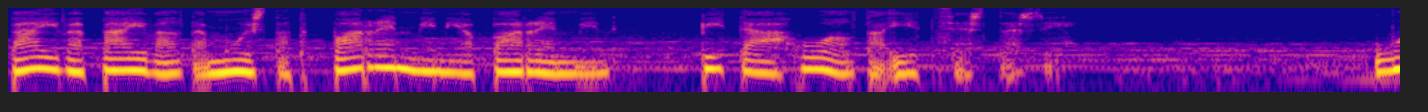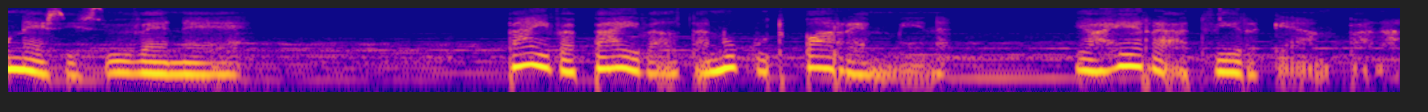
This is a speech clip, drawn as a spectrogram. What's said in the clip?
Päivä päivältä muistat paremmin ja paremmin pitää huolta itsestäsi. Unesi syvenee. Päivä päivältä nukut paremmin ja heräät virkeämpänä.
